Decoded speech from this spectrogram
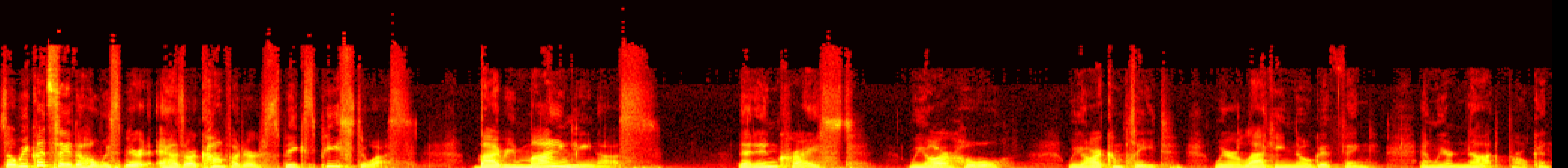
So we could say the Holy Spirit, as our comforter, speaks peace to us by reminding us that in Christ we are whole, we are complete, we are lacking no good thing, and we are not broken.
